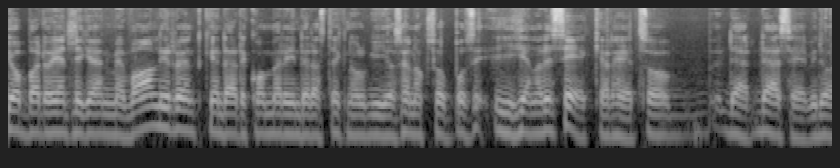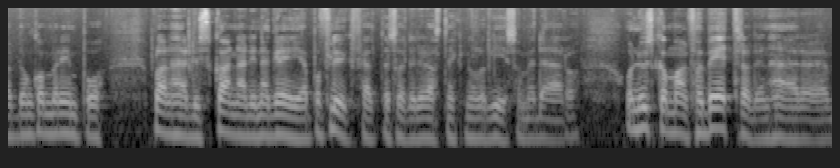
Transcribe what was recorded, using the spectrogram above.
jobbar då egentligen med vanlig röntgen där det kommer in deras teknologi och sen också på, i gällande säkerhet så där, där ser vi då att de kommer in på bland annat du skannar dina grejer på flygfältet så är det deras teknologi som är där. Och, och nu ska man förbättra den här eh,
